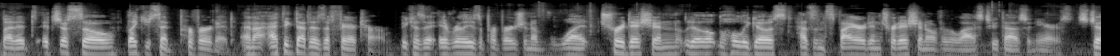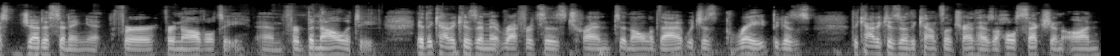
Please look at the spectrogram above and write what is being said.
But it's it's just so, like you said, perverted, and I, I think that is a fair term because it, it really is a perversion of what tradition, the, the Holy Ghost, has inspired in tradition over the last two thousand years. It's just jettisoning it for for novelty and for banality. In the Catechism, it references Trent and all of that, which is great because the Catechism of the Council of Trent has a whole section on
